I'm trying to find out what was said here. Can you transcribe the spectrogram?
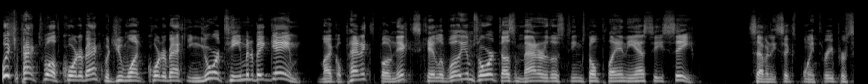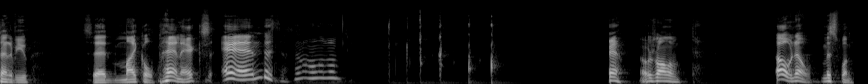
Which Pac 12 quarterback would you want quarterbacking your team in a big game? Michael Penix, Bo Nix, Caleb Williams, or it doesn't matter, those teams don't play in the SEC? 76.3% of you said Michael Penix. And is that all of them? Yeah, that was all of them. Oh, no, missed one.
